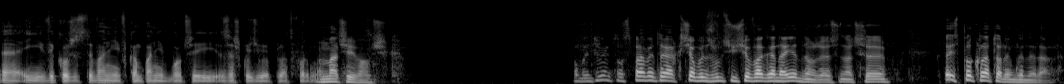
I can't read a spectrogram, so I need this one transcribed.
e, i wykorzystywanie jej w kampanii wyborczej zaszkodziły Platformie. Maciej Wąsik. Komentując tę sprawę, to ja chciałbym zwrócić uwagę na jedną rzecz. Znaczy, kto jest prokuratorem generalnym?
